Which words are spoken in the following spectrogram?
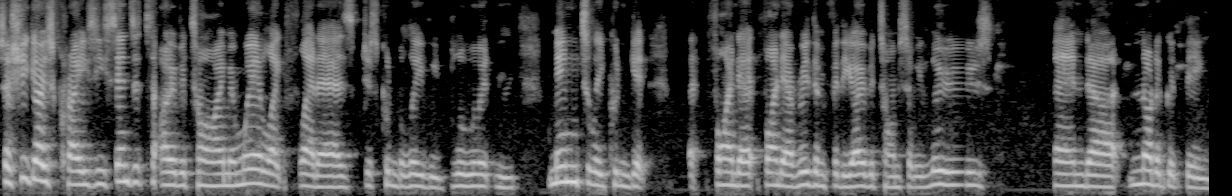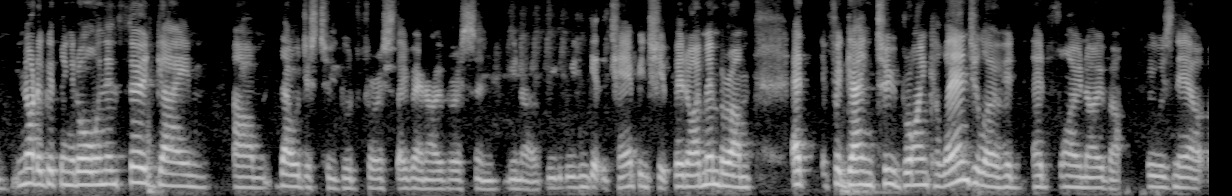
so she goes crazy, sends it to overtime, and we're like flat as just couldn't believe we blew it, and mentally couldn't get uh, find out find our rhythm for the overtime, so we lose, and uh, not a good thing, not a good thing at all. And then third game, um, they were just too good for us. They ran over us, and you know we, we didn't get the championship. But I remember um at for game two, Bryan Colangelo had had flown over who was now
